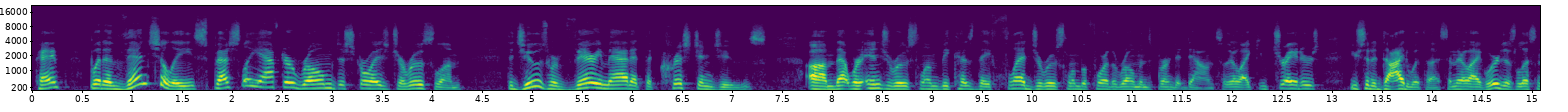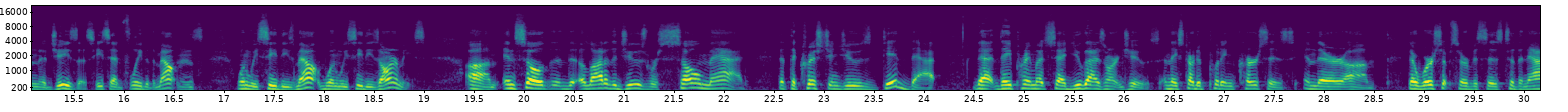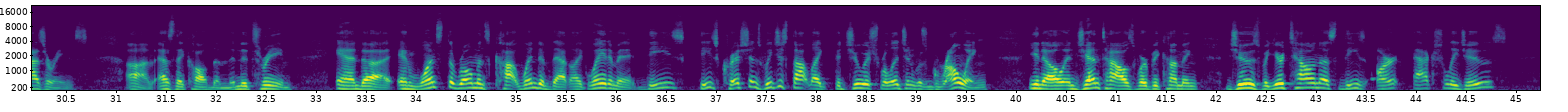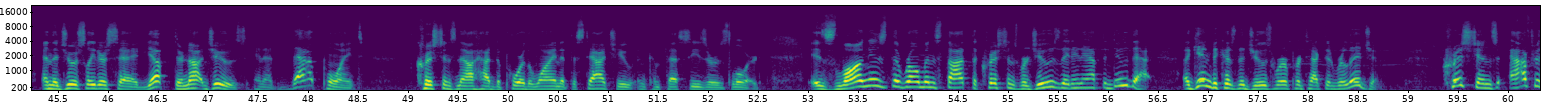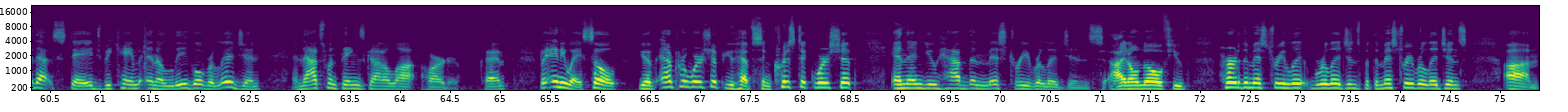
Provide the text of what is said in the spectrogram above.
Okay? But eventually, especially after Rome destroys Jerusalem, the Jews were very mad at the Christian Jews um, that were in Jerusalem because they fled Jerusalem before the Romans burned it down. So they're like, You traitors, you should have died with us. And they're like, We're just listening to Jesus. He said, Flee to the mountains when we see these, mount- when we see these armies. Um, and so the, the, a lot of the Jews were so mad that the Christian Jews did that that they pretty much said, "You guys aren't Jews," and they started putting curses in their um, their worship services to the Nazarenes, um, as they called them, the Natrim. And uh, and once the Romans caught wind of that, like, wait a minute, these these Christians, we just thought like the Jewish religion was growing, you know, and Gentiles were becoming Jews, but you're telling us these aren't actually Jews? And the Jewish leaders said, "Yep, they're not Jews." And at that point, Christians now had to pour the wine at the statue and confess Caesar as Lord. As long as the Romans thought the Christians were Jews, they didn't have to do that. Again, because the Jews were a protected religion. Christians, after that stage, became an illegal religion, and that's when things got a lot harder. Okay? But anyway, so you have emperor worship, you have syncretic worship, and then you have the mystery religions. I don't know if you've heard of the mystery li- religions, but the mystery religions, um,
